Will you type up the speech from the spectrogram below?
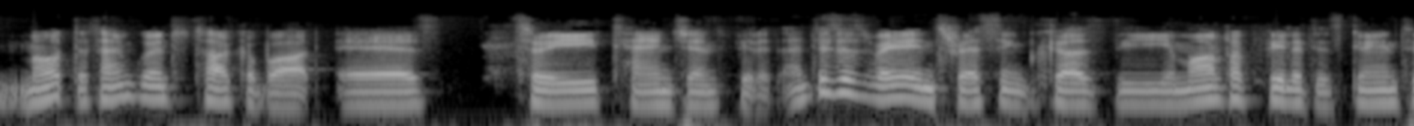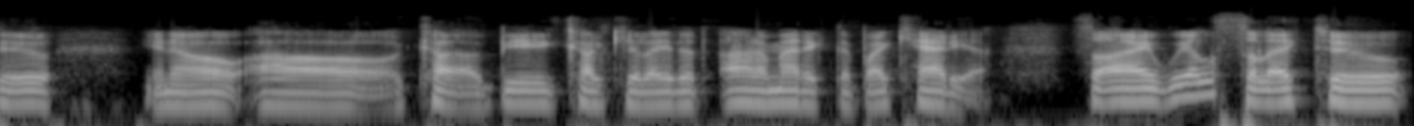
mode that I'm going to talk about is three tangent fillet. And this is very interesting because the amount of fillet is going to you know, uh, be calculated automatically by Catia. So I will select two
